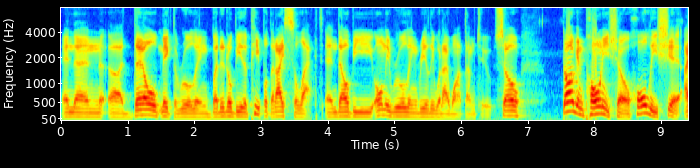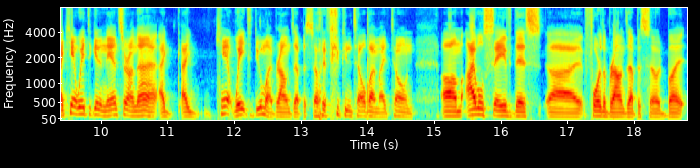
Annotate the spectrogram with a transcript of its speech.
and then uh, they'll make the ruling, but it'll be the people that I select, and they'll be only ruling really what I want them to. So, Dog and Pony Show. Holy shit. I can't wait to get an answer on that. I, I can't wait to do my Browns episode, if you can tell by my tone. Um, I will save this uh, for the Browns episode, but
